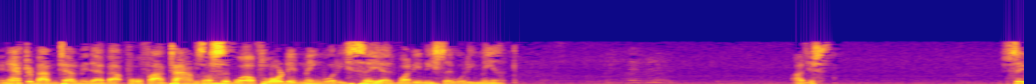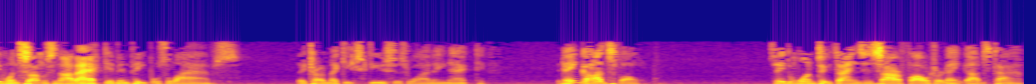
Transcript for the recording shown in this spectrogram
And after about telling me that about four or five times, I said, well, if the Lord didn't mean what He said, why didn't He say what He meant? I just see when something's not active in people's lives, they try to make excuses why it ain't active. It ain't God's fault. It's either one two things. It's our fault or it ain't God's time.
